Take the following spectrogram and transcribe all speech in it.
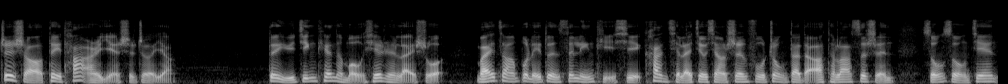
至少对他而言是这样。对于今天的某些人来说，埋葬布雷顿森林体系看起来就像身负重担的阿特拉斯神耸耸肩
